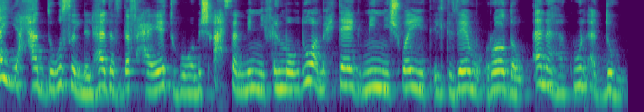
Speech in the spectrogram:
أي حد وصل للهدف ده في حياته هو مش أحسن مني. في الموضوع محتاج مني شوية التزام وإرادة وأنا هكون قدهم.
